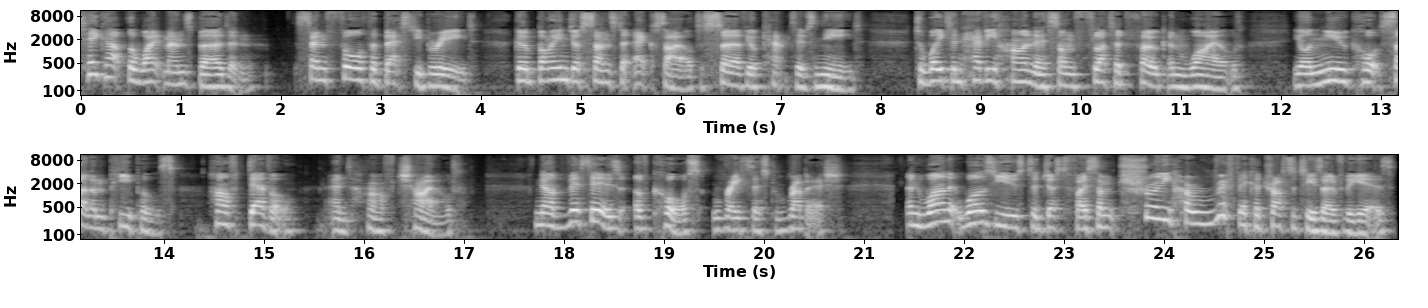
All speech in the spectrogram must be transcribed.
Take up the white man's burden, send forth the best ye breed, go bind your sons to exile to serve your captives' need, to wait in heavy harness on fluttered folk and wild, your new caught sullen peoples, half devil and half child. Now, this is, of course, racist rubbish. And while it was used to justify some truly horrific atrocities over the years,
